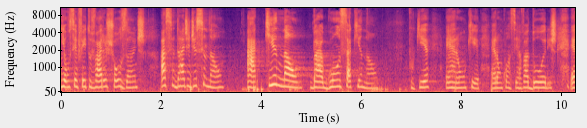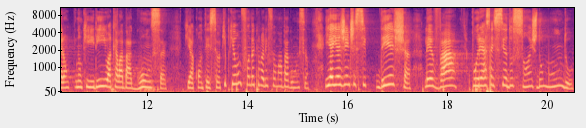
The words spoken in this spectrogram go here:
iam ser feitos vários shows antes. A cidade disse não. Aqui não, bagunça aqui não. Porque eram o quê? Eram conservadores, eram, não queriam aquela bagunça que aconteceu aqui, porque no fundo aquilo ali foi uma bagunça. E aí a gente se deixa levar por essas seduções do mundo.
